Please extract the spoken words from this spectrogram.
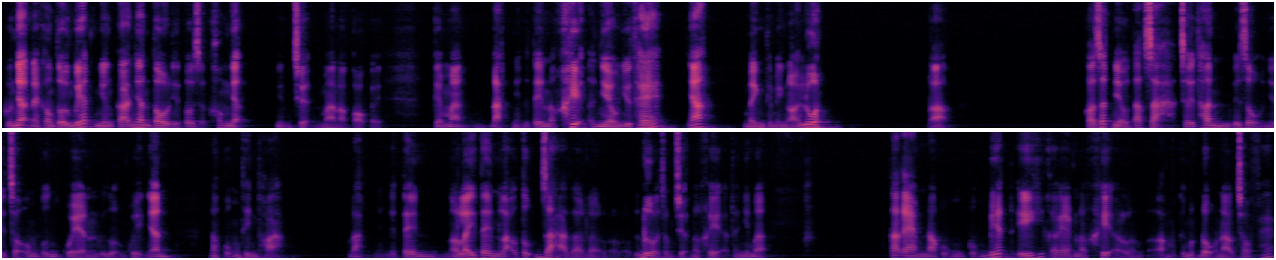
có nhận hay không tôi không biết. Nhưng cá nhân tôi thì tôi sẽ không nhận những chuyện mà nó có cái cái mạng, đặt những cái tên nó khịa nhiều như thế nhá. Mình thì mình nói luôn. Đó có rất nhiều tác giả chơi thân, ví dụ như chỗ ông Vương Quyền, ví dụ quỷ nhân, nó cũng thỉnh thoảng đặt những cái tên, nó lấy tên lão tũng giả ra đưa trong chuyện nó khịa. Thế nhưng mà các em nó cũng cũng biết ý các em nó khịa ở một cái mức độ nào cho phép.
